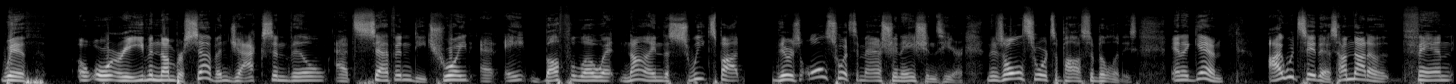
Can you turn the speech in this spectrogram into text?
with or even number 7 Jacksonville at 7 Detroit at 8 Buffalo at 9 the sweet spot there's all sorts of machinations here. There's all sorts of possibilities. And again, I would say this. I'm not a fan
